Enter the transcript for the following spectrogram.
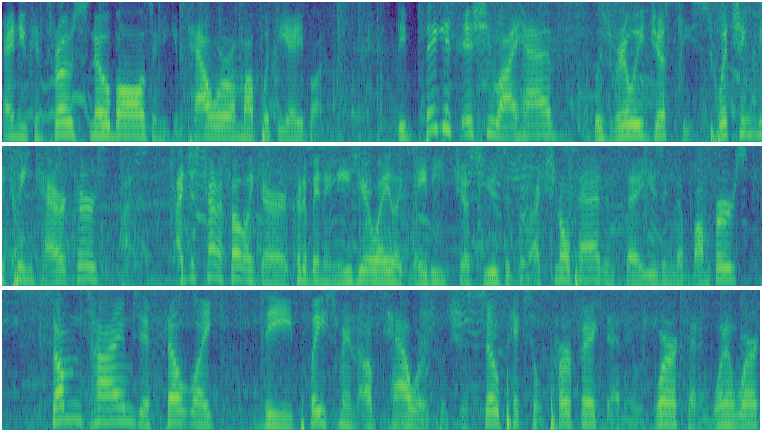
and you can throw snowballs and you can power them up with the A button. The biggest issue I have was really just the switching between characters. I just kind of felt like there could have been an easier way, like maybe just use a directional pad instead of using the bumpers. Sometimes it felt like the placement of towers was just so pixel perfect and it would work, then it wouldn't work.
